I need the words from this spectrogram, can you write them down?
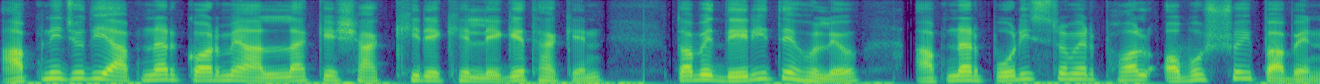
আপনি যদি আপনার কর্মে আল্লাহকে সাক্ষী রেখে লেগে থাকেন, তবে দেরিতে হলেও আপনার পরিশ্রমের ফল অবশ্যই পাবেন।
